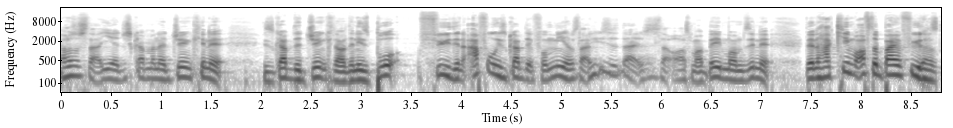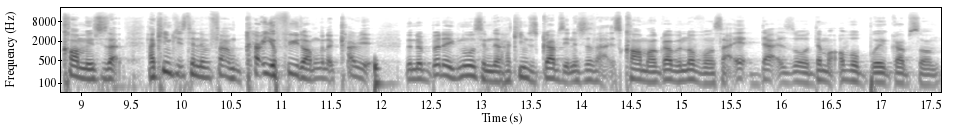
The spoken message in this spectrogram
I was just like, yeah, just grab man a drink in it. He's grabbed the drink now. Then he's bought food, and I thought he's grabbed it for me. I was like, who's this that? It's just like, oh, it's my baby mom's in it. Then Hakeem, after buying food, has come and she's like, Hakeem keeps telling him, fam, carry your food. I'm gonna carry it. Then the brother ignores him. Then Hakeem just grabs it, and it's just like, it's calm. I'll grab another one. So I ate that as well. Then my other boy grabs some.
